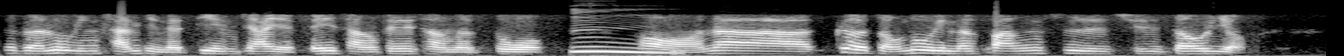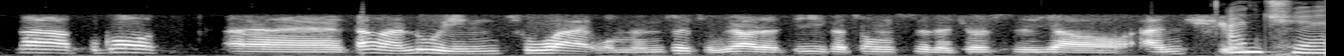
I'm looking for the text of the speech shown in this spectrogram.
这个露营产品的店家也非常非常的多。嗯，哦，那各种露营的方式其实都有。那不过呃，当然露营出外，我们最主要的第一个重视的就是要安全。安全，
